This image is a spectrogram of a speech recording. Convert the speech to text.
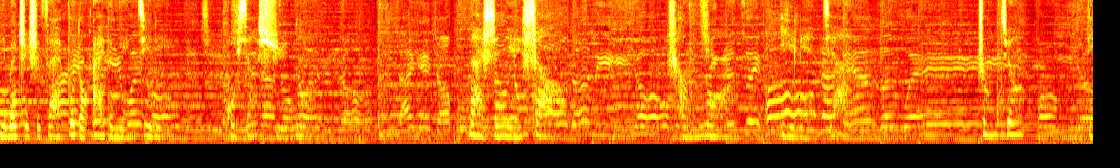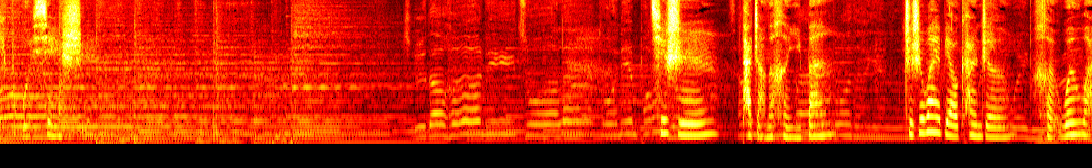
你们只是在不懂爱的年纪里互相许诺。那时年少，承诺亦廉价，终究抵不过现实。其实他长得很一般，只是外表看着很温婉。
